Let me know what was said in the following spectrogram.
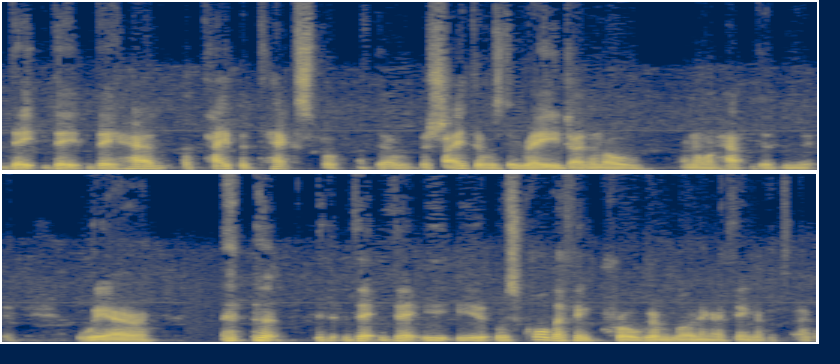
They, they, they had a type of textbook. Beshaita was the rage. I don't know. I don't know what happened. Where they, they, it was called, I think, program learning. I think, if, if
